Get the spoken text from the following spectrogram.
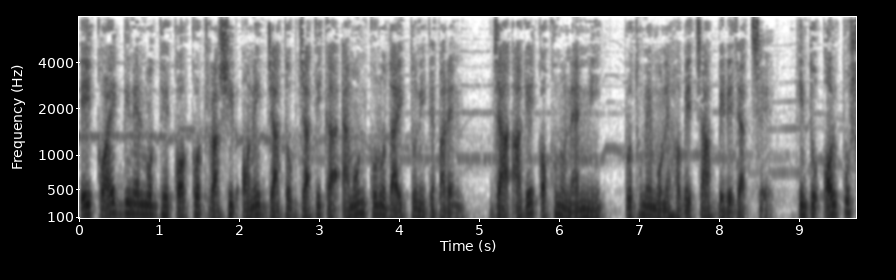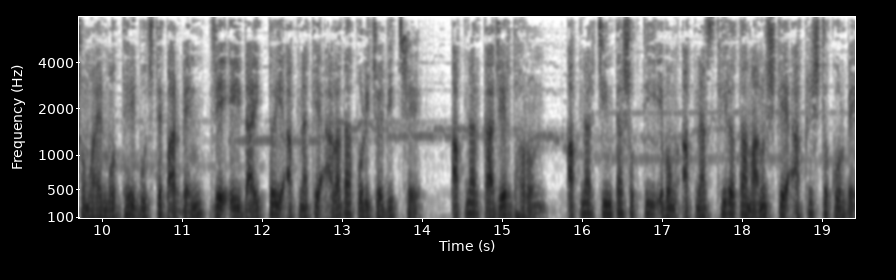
এই কয়েকদিনের মধ্যে কর্কট রাশির অনেক জাতক জাতিকা এমন কোনো দায়িত্ব নিতে পারেন, যা আগে কখনো নেননি, প্রথমে মনে হবে চাপ বেড়ে যাচ্ছে। কিন্তু অল্প সময়ের মধ্যেই বুঝতে পারবেন যে এই দায়িত্বই আপনাকে আলাদা পরিচয় দিচ্ছে। আপনার কাজের ধরন, আপনার চিন্তাশক্তি এবং আপনার স্থিরতা মানুষকে আকৃষ্ট করবে।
